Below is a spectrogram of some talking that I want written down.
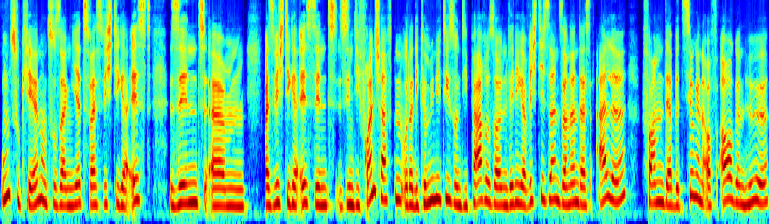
umzukehren und zu sagen, jetzt was wichtiger ist, sind ähm, was wichtiger ist, sind sind die Freundschaften oder die Communities und die Paare sollen weniger wichtig sein, sondern dass alle Formen der Beziehungen auf Augenhöhe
